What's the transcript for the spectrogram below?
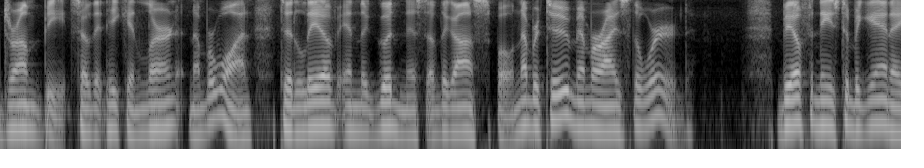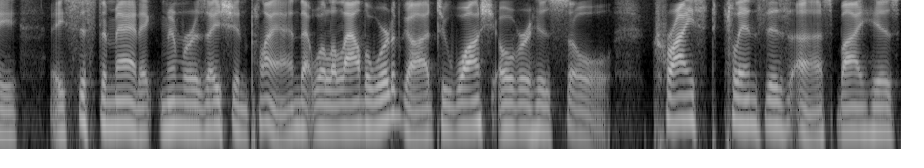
drum beat so that he can learn, number one, to live in the goodness of the gospel. Number two, memorize the word. Biff needs to begin a a systematic memorization plan that will allow the Word of God to wash over his soul. Christ cleanses us by his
